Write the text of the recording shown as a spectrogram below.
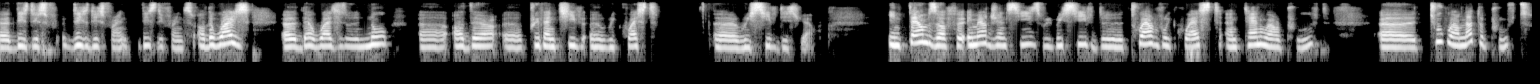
uh, this, this, this, different, this difference. Otherwise, uh, there was uh, no uh, other preventive requests received this year. In terms of emergencies, we received 12 requests and 10 were approved. two were not approved.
